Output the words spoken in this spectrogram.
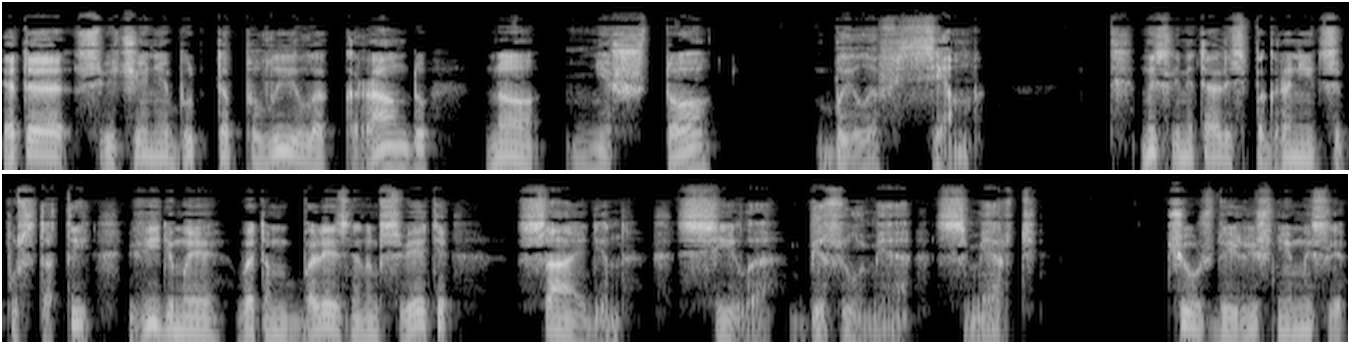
Это свечение будто плыло к раунду, но ничто было всем. Мысли метались по границе пустоты, видимые в этом болезненном свете. Сайдин, сила, безумие, смерть. Чуждые лишние мысли.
